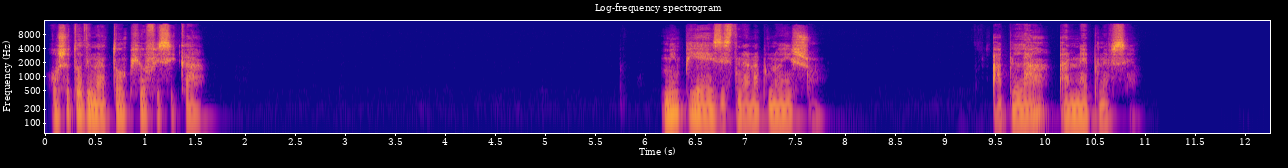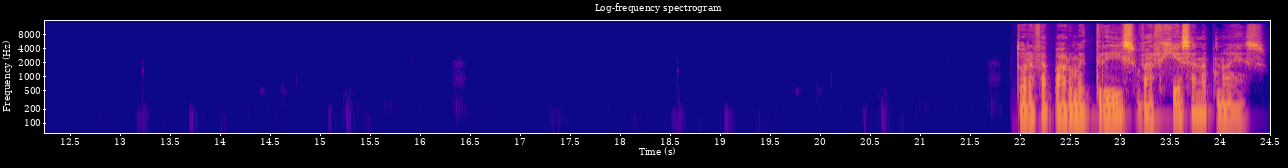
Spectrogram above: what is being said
όσο το δυνατόν πιο φυσικά. Μην πιέζεις την αναπνοή σου. Απλά ανέπνευσε. Τώρα θα πάρουμε τρεις βαθιές αναπνοές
